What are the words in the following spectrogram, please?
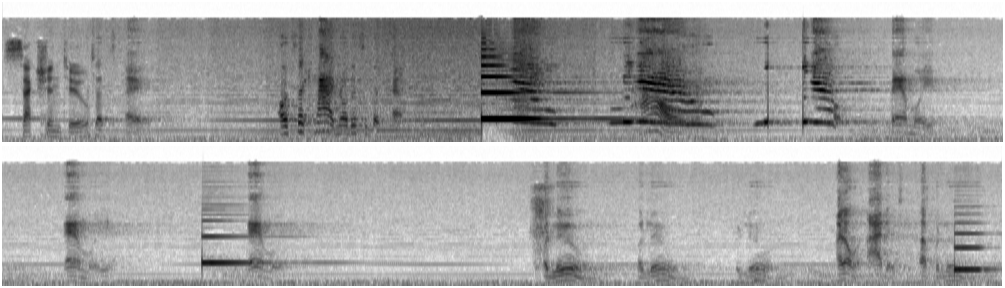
Section two. what's that say? Oh, it's the cat. No, this is the cat. Ow. Family. Family. Family. Balloon. Balloon. Balloon. I know what that is. It's that balloon.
